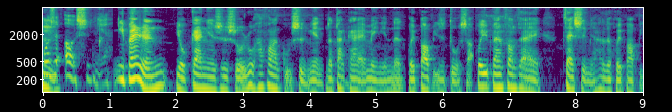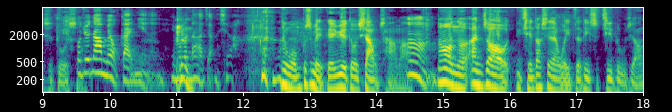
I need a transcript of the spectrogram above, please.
或是二十年。嗯，一般人有概念是说，如果它放在股市里面，那大概每年的回报比是多少？会一般放在。在市里面，它的回报比是多少？我觉得大家没有概念了，你要不要跟大家讲一下？那我们不是每个月都有下午茶吗？嗯，然后呢，按照以前到现在为止的历史记录这样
